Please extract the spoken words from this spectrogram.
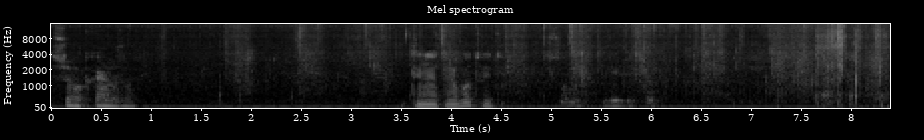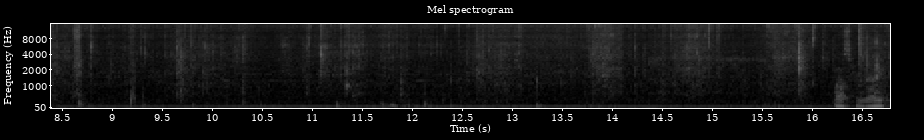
Сумма какая нужна? Интернет работает. Сумма 2500. Паспорт давайте.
